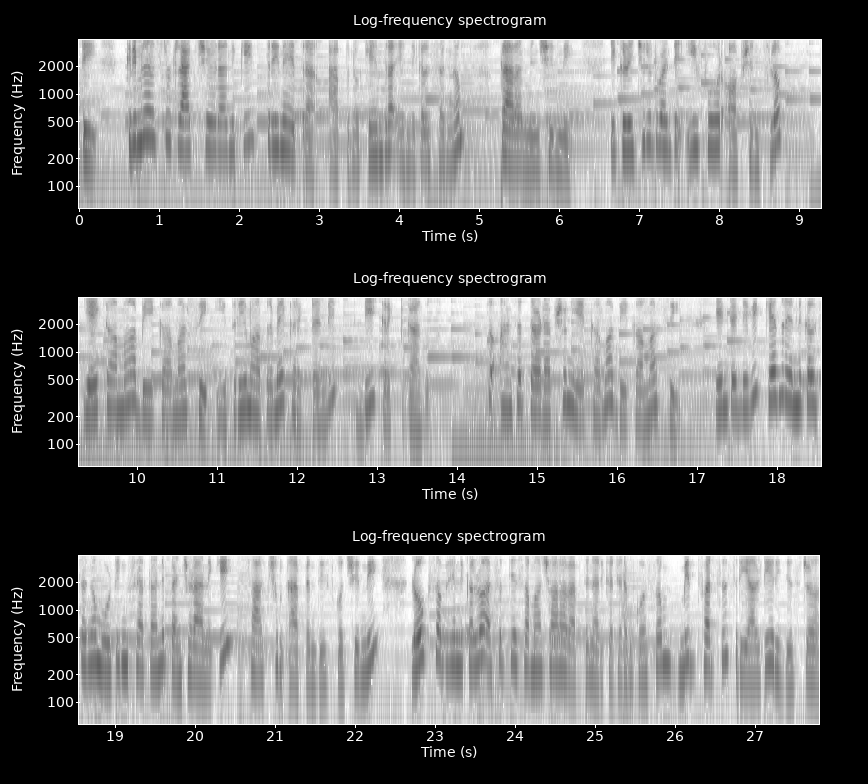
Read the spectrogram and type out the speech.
డి. క్రిమినల్స్ను ట్రాక్ చేయడానికి త్రినేత్ర యాప్ను కేంద్ర ఎన్నికల సంఘం ప్రారంభించింది. ఇక్కడ ఇచ్చినటువంటి ఈ ఫోర్ ఆప్షన్స్లో A comma B comma C. ఈ త్రీ మాత్రమే కరెక్ట్ అండి. డి కరెక్ట్ కాదు. So answer third option A comma B comma C. ఏంటంటే ఇవి కేంద్ర ఎన్నికల సంఘం ఓటింగ్ శాతాన్ని పెంచడానికి సాక్ష్యం యాప్ని తీసుకొచ్చింది. లోక్సభ ఎన్నికల్లో అసత్య సమాచార వ్యాప్తిని అరికట్టడం కోసం మిత్ వర్సెస్ రియాలిటీ రిజిస్టర్.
